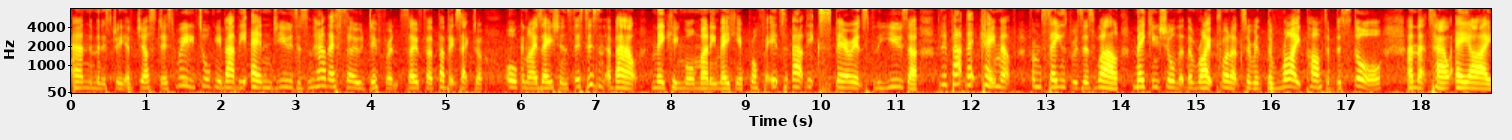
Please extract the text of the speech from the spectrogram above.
and the Ministry of Justice, really talking about the end users and how they're so different. So for public sector organisations, this isn't about making more money, making a profit, it's about the experience for the user. But in fact that came up from Sainsbury's as well, making sure that the right products are in the right part of the store, and that's how AI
